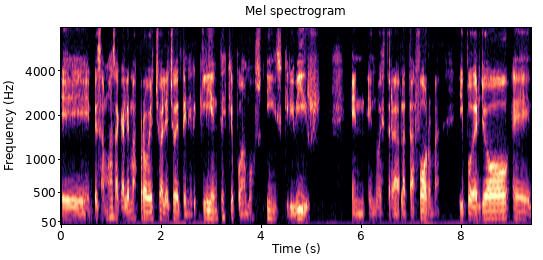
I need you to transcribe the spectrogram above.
eh, empezamos a sacarle más provecho al hecho de tener clientes que podamos inscribir en, nuestra plataforma y poder yo eh,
